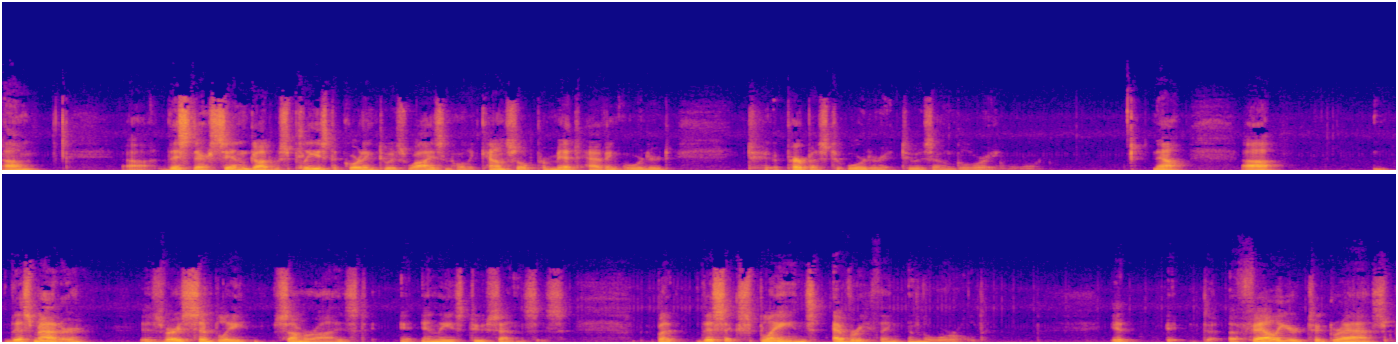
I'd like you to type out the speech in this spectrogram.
Um, uh, this their sin, God was pleased, according to his wise and holy counsel, permit having ordered to, purpose to order it to his own glory. Now, uh, this matter is very simply summarized in, in these two sentences. But this explains everything in the world. It, it, a failure to grasp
